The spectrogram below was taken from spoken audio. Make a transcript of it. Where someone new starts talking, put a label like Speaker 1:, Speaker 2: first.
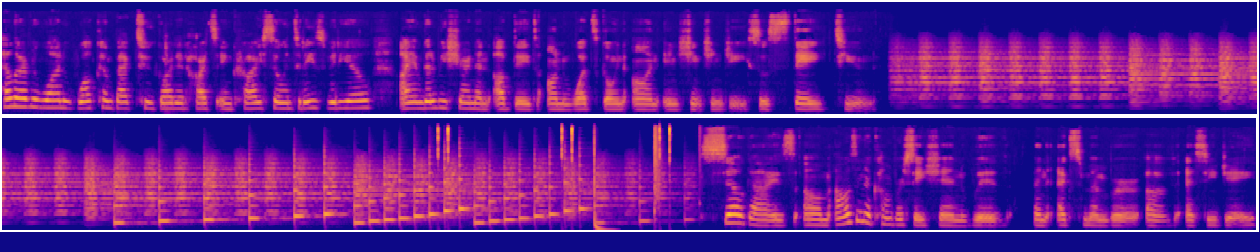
Speaker 1: Hello everyone, welcome back to Guarded Hearts in Christ. So in today's video, I am going to be sharing an update on what's going on in Shincheonji. So stay tuned. So guys, um, I was in a conversation with an ex-member of SCJ,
